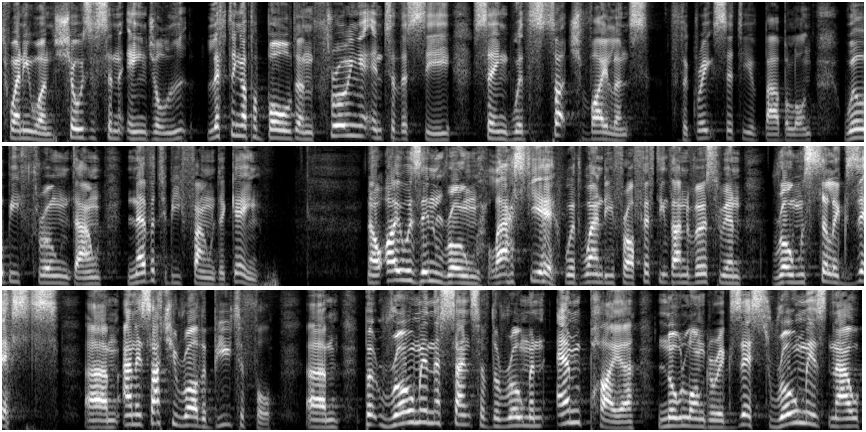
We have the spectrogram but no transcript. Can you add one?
21 shows us an angel lifting up a boulder and throwing it into the sea, saying, With such violence, the great city of Babylon will be thrown down, never to be found again. Now, I was in Rome last year with Wendy for our 15th anniversary, and Rome still exists. Um, and it's actually rather beautiful. Um, but Rome, in the sense of the Roman Empire, no longer exists. Rome is now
